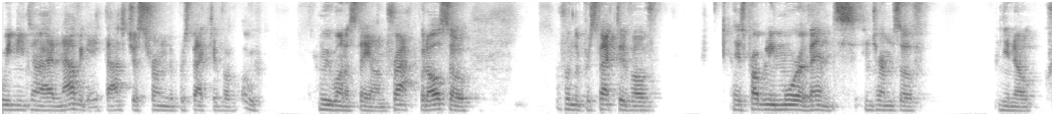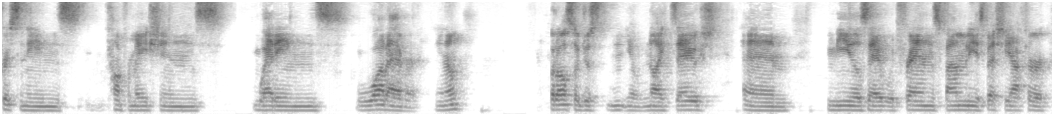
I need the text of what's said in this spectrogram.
we need to know how to navigate that just from the perspective of oh, we want to stay on track, but also from the perspective of there's probably more events in terms of you know christenings, confirmations, weddings, whatever, you know, but also just you know nights out and um, meals out with friends, family, especially after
